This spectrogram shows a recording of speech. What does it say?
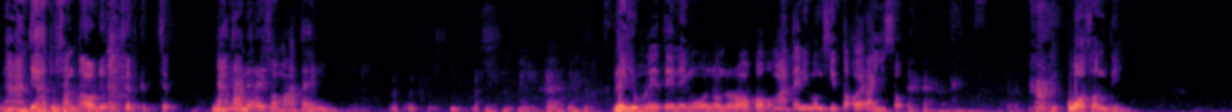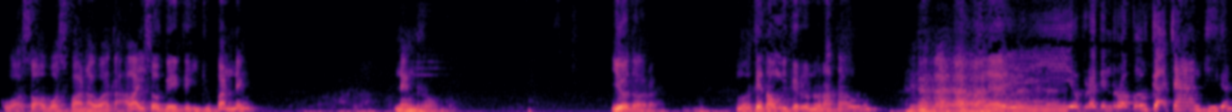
Nanti ratusan tahun dia kejet-kejet. Nyatanya ra iso mateni. Lah yo mletene ngono neraka mateni wong sitok ora iso. Kuwasa ndi? Kuwasa Allah Subhanahu wa taala iso gawe kehidupan ning ning neraka. Yo to ora? Mungkin tau mikir ngono ora tau. Lah iya berarti neraka gak canggih kan?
